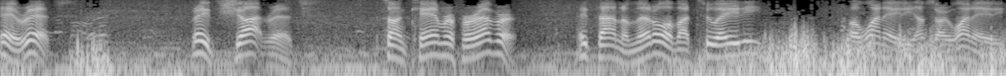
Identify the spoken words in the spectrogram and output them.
Hey, Rich. Great shot, Rich. It's on camera forever. Right down the middle, about 280. Oh, 180. I'm sorry, 180.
